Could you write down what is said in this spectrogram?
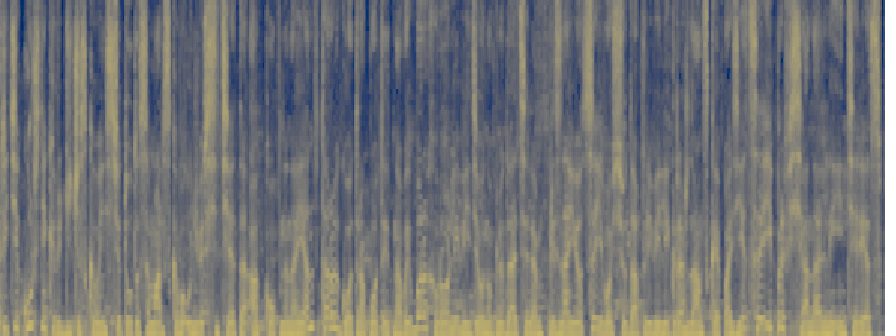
Третий курсник юридического института Самарского университета Акоп Нанаян второй год работает на выборах в роли видеонаблюдателя. Признается, его сюда привели гражданская позиция и профессиональный интерес.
